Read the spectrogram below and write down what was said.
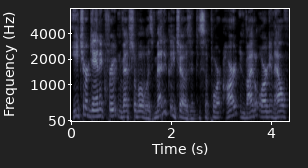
Each organic fruit and vegetable was medically chosen to support heart and vital organ health.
